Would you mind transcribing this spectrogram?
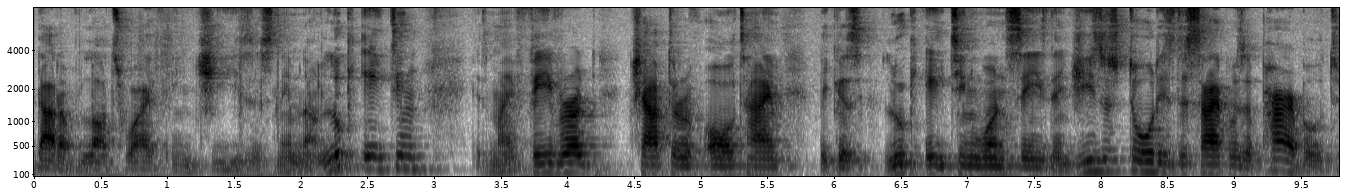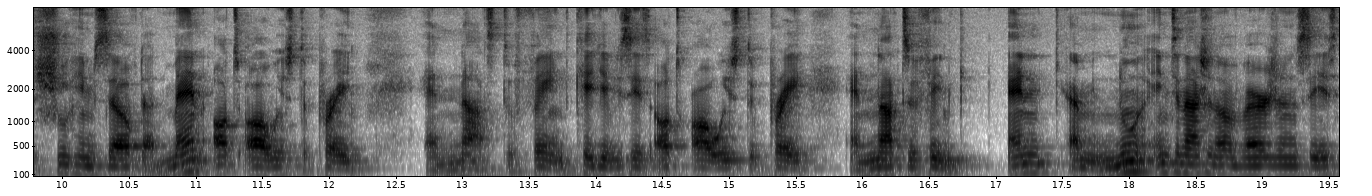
that of Lot's wife in Jesus' name. Now, Luke 18 is my favorite chapter of all time because Luke 18 1 says, Then Jesus told his disciples a parable to show himself that men ought always to pray and not to faint. KJV says, ought always to pray and not to faint. And I mean, New International Version says,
